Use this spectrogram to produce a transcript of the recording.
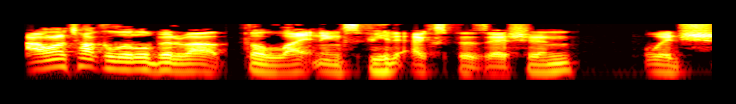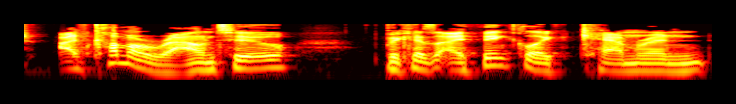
I want to talk a little bit about the lightning speed exposition, which I've come around to because I think like Cameron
